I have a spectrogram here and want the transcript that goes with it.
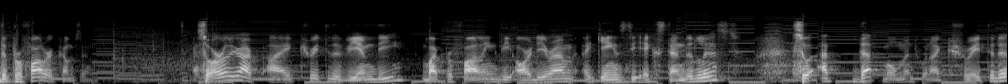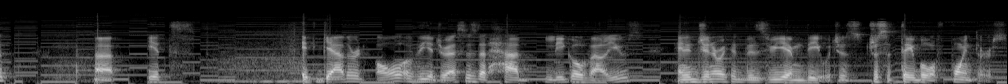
the profiler comes in. So earlier I, I, created a VMD by profiling the RDRAM against the extended list. So at that moment when I created it, uh, it, it gathered all of the addresses that had legal values and it generated this VMD, which is just a table of pointers.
